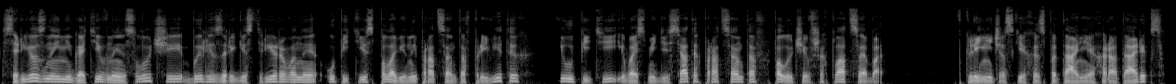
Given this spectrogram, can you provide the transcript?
серьезные негативные случаи были зарегистрированы у 5,5% привитых и у 5,8% получивших плацебо. В клинических испытаниях Ротарикс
